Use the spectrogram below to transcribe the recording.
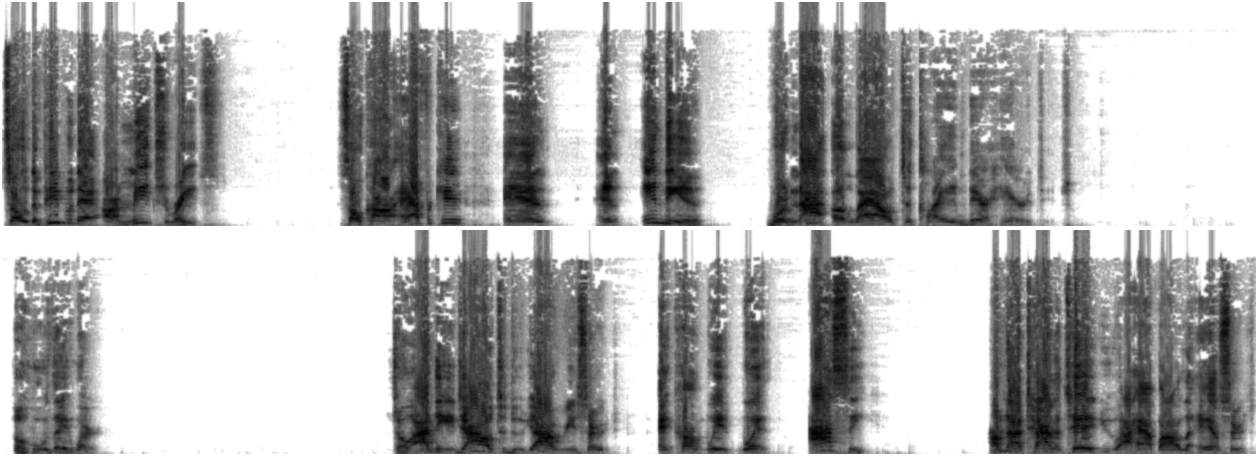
So the people that are mixed race, so-called African and and Indian, were not allowed to claim their heritage or who they were. So I need y'all to do y'all research and come with what I see. I'm not trying to tell you I have all the answers.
